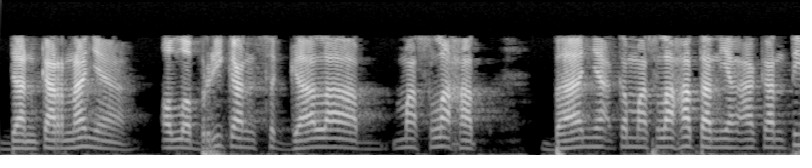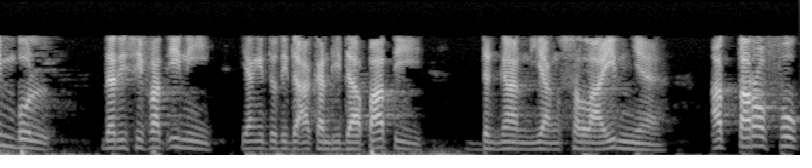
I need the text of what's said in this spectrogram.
Dan karenanya Allah berikan segala maslahat. Banyak kemaslahatan yang akan timbul dari sifat ini. Yang itu tidak akan didapati dengan yang selainnya. At-tarafuk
